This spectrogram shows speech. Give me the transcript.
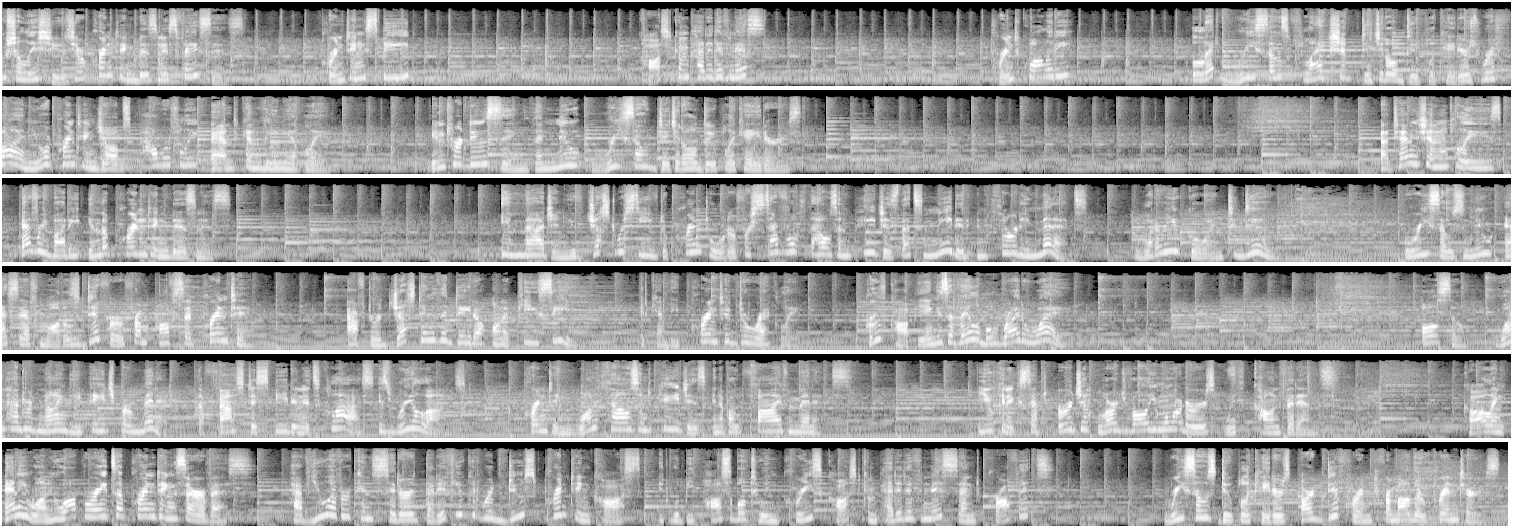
crucial issues your printing business faces. Printing speed, cost competitiveness, print quality? Let Riso's flagship digital duplicators refine your printing jobs powerfully and conveniently. Introducing the new Riso Digital Duplicators. Attention, please, everybody in the printing business. Imagine you've just received a print order for several thousand pages that's needed in 30 minutes. What are you going to do? Riso's new SF models differ from offset printing. After adjusting the data on a PC, it can be printed directly. Proof copying is available right away. Also, 190 page per minute, the fastest speed in its class, is realized, printing 1,000 pages in about 5 minutes. You can accept urgent large volume orders with confidence. Calling anyone who operates a printing service. Have you ever considered that if you could reduce printing costs, it would be possible to increase cost competitiveness and profits? Riso's duplicators are different from other printers.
